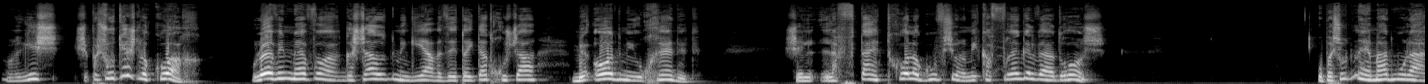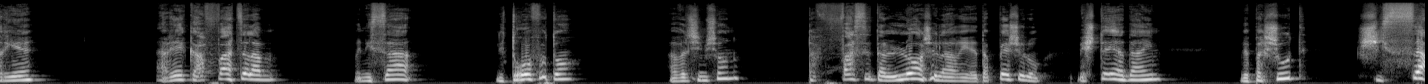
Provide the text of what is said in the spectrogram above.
הוא הרגיש שפשוט יש לו כוח. הוא לא הבין מאיפה ההרגשה הזאת מגיעה, אבל זאת הייתה תחושה מאוד מיוחדת. שלפתה את כל הגוף שלו מכף רגל ועד ראש. הוא פשוט נעמד מול האריה, האריה קפץ עליו וניסה לטרוף אותו, אבל שמשון תפס את הלוע של האריה, את הפה שלו, בשתי ידיים, ופשוט שיסע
